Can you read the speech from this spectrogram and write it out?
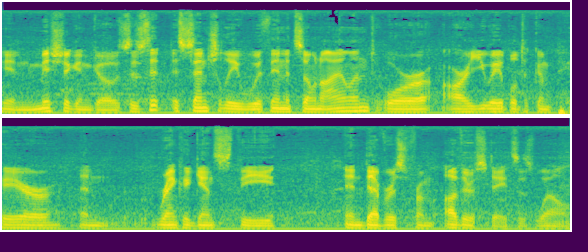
in Michigan goes, is it essentially within its own island, or are you able to compare and rank against the endeavors from other states as well?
